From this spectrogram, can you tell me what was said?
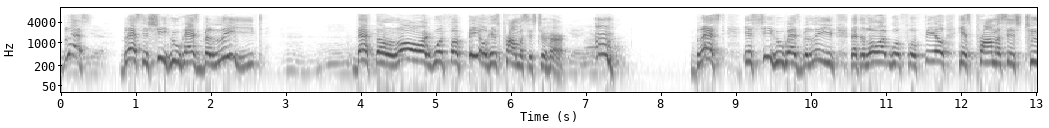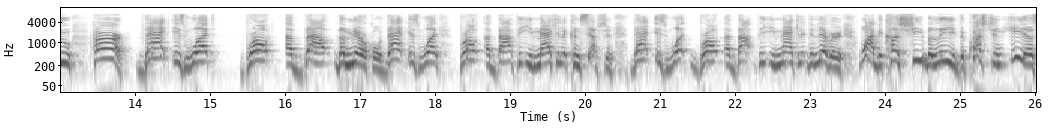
blessed. Yeah. Blessed is she who has believed that the Lord would fulfill his promises to her. Mm. Blessed is she who has believed that the Lord will fulfill his promises to her. That is what brought about the miracle. That is what brought about the immaculate conception. That is what brought about the immaculate delivery. Why? Because she believed. The question is,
